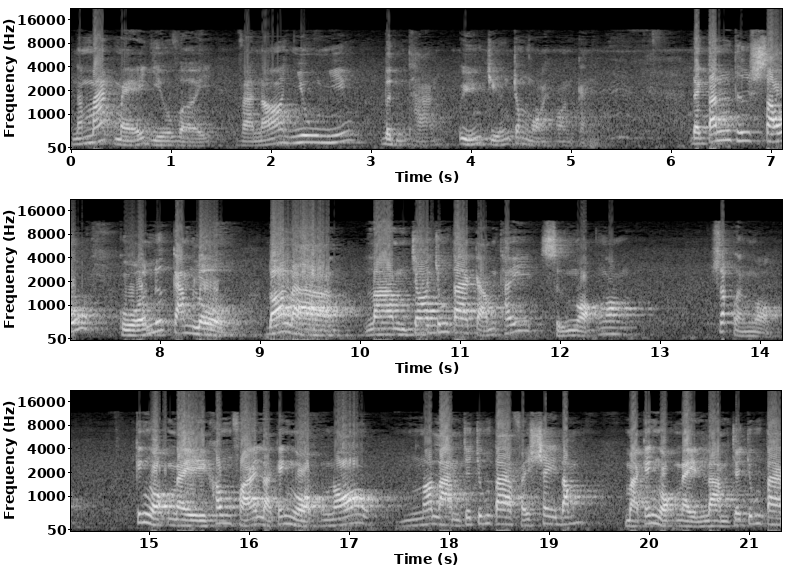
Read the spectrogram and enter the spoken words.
nó mát mẻ, dịu vợi và nó nhu nhuyến bình thản, uyển chuyển trong mọi hoàn cảnh đặc tánh thứ sáu của nước cam lồ. Đó là làm cho chúng ta cảm thấy sự ngọt ngon, rất là ngọt. Cái ngọt này không phải là cái ngọt nó nó làm cho chúng ta phải say đắm, mà cái ngọt này làm cho chúng ta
